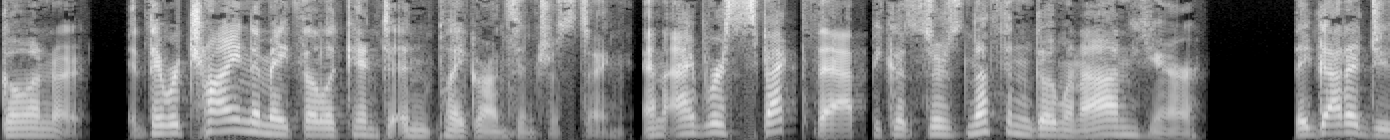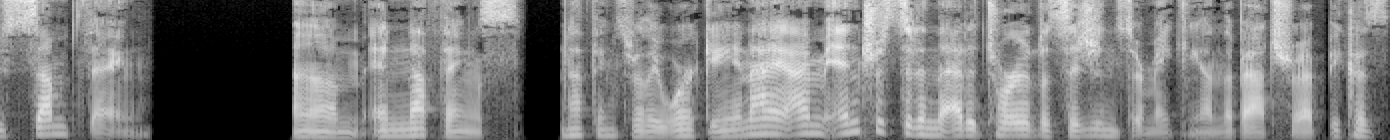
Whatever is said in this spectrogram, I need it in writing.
going. They were trying to make the La Quinta Inn playgrounds interesting, and I respect that because there's nothing going on here. They got to do something, um, and nothing's nothing's really working. And I, I'm interested in the editorial decisions they're making on The Bachelorette because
